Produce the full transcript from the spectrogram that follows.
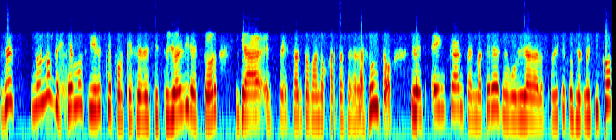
Entonces no nos dejemos ir que porque se destituyó el director ya este, están tomando cartas en el asunto. Les encanta en materia de seguridad a los políticos en México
